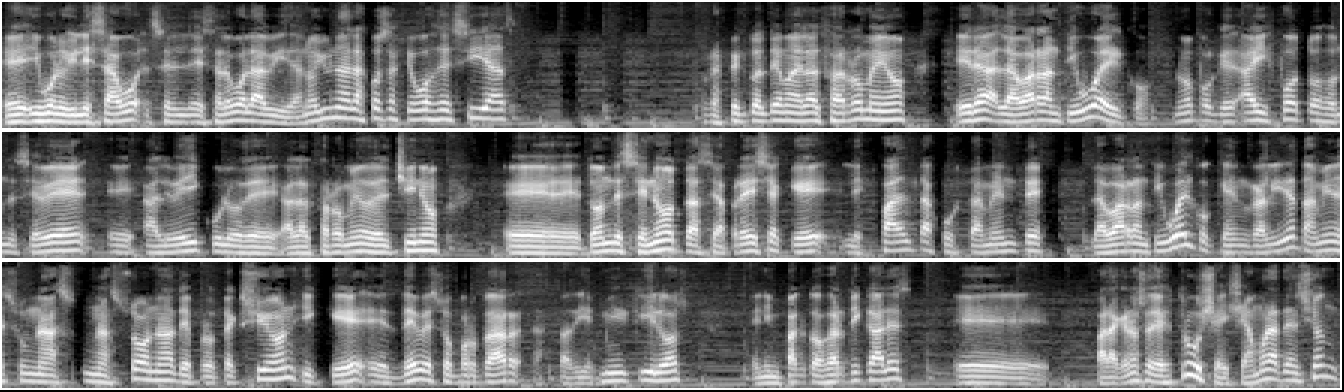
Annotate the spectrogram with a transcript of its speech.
Eh, y bueno, y le salvó, se le salvó la vida, ¿no? Y una de las cosas que vos decías respecto al tema del Alfa Romeo era la barra antihuelco, ¿no? Porque hay fotos donde se ve eh, al vehículo de, al Alfa Romeo del chino, eh, donde se nota, se aprecia que le falta justamente la barra antihuelco, que en realidad también es una, una zona de protección y que debe soportar hasta 10.000 kilos en impactos verticales para que no se destruya. Y llamó la atención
